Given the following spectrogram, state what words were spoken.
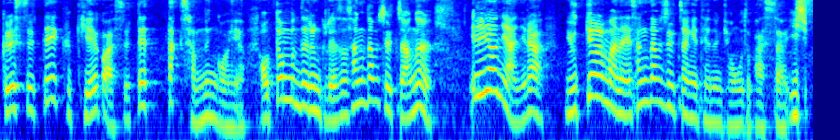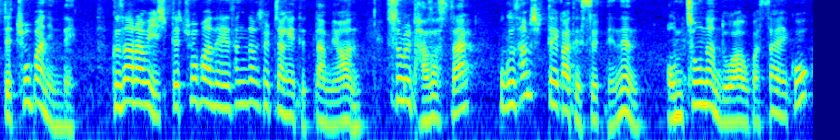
그랬을 때 그 기회가 왔을 때 딱 잡는 거예요. 어떤 분들은 그래서 상담실장을 1년이 아니라 6개월 만에 상담실장이 되는 경우도 봤어요. 20대 초반인데. 그 사람이 20대 초반에 상담실장이 됐다면 25살 혹은 30대가 됐을 때는 엄청난 노하우가 쌓이고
